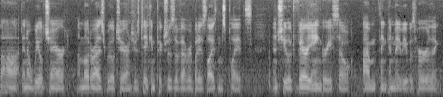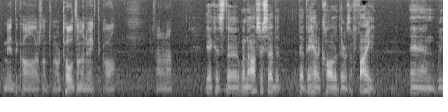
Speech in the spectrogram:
uh, in a wheelchair, a motorized wheelchair, and she was taking pictures of everybody's license plates, and she looked very angry. So I'm thinking maybe it was her that made the call or something, or told someone to make the call. I don't know. yeah, because the when the officer said that that they had a call that there was a fight, and we,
